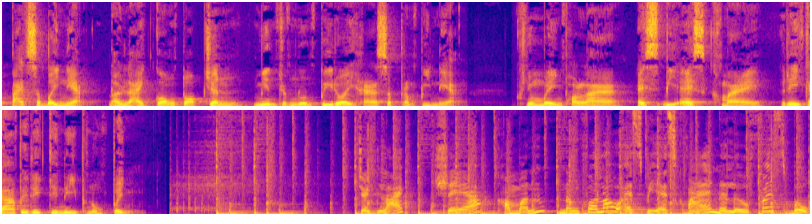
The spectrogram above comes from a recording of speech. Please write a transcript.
583នាក់ដោយឡែកកងទ័ពចិនមានចំនួន257នាក់ខ្ញុំម៉េងផល្លា SBS ខ្មែររាយការណ៍ពីរាជធានីភ្នំពេញចុច like share comment និង follow SBS ខ្មែរនៅលើ Facebook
